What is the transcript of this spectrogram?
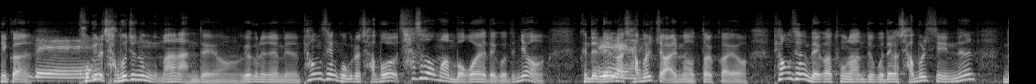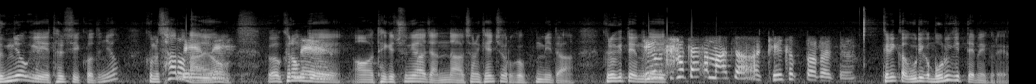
그러니까 네. 고기를 잡아주는 만 안 돼요. 왜 그러냐면 평생 고기를 잡아 사서만 먹어야 되거든요. 근데 네. 내가 잡을 줄 알면 어떨까요? 평생 내가 돈 안 들고 내가 잡을 수 있는 능력이 될 수 있거든요. 그럼 살아나요. 네, 네. 어, 그런 네. 게 어, 되게 중요하지 않나 저는 개인적으로 봅니다. 그렇기 때문에 지금 사자마자 계속 떨어져. 그러니까 우리가 모르기 때문에 그래요.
